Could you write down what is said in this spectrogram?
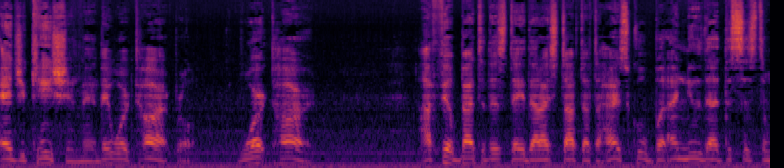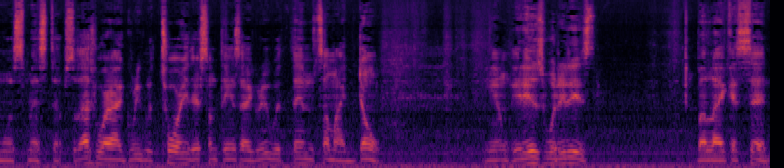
education, man. They worked hard, bro. Worked hard. I feel bad to this day that I stopped after high school, but I knew that the system was messed up. So that's where I agree with Tory. There's some things I agree with them, some I don't. You know, it is what it is. But like I said,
